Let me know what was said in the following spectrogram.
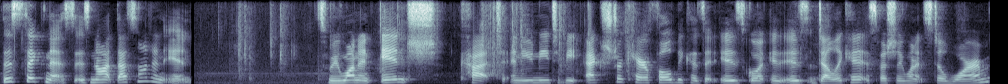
This thickness is not, that's not an inch. So we want an inch cut and you need to be extra careful because it is going it is delicate especially when it's still warm.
